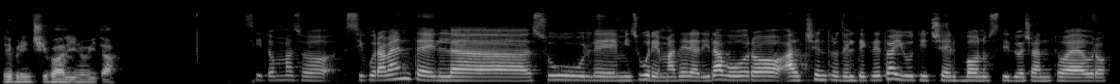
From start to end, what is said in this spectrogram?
le principali novità? Sì, Tommaso, sicuramente il, sulle misure in materia di lavoro al centro del decreto aiuti c'è il bonus di 200 euro.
